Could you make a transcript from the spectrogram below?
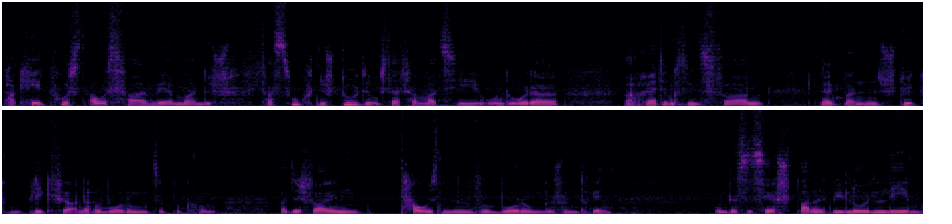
Paketpost ausfahren, während meines versuchten Studiums der Pharmazie und oder auch Rettungsdienst fahren, lernt man ein Stück einen Blick für andere Wohnungen zu bekommen. Also ich war in tausenden von Wohnungen schon drin und das ist sehr spannend, wie Leute leben.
